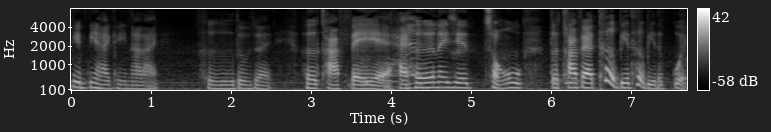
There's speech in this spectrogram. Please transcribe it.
便便还可以拿来喝，对不对？喝咖啡耶，还喝那些宠物的咖啡，还特别特别的贵。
